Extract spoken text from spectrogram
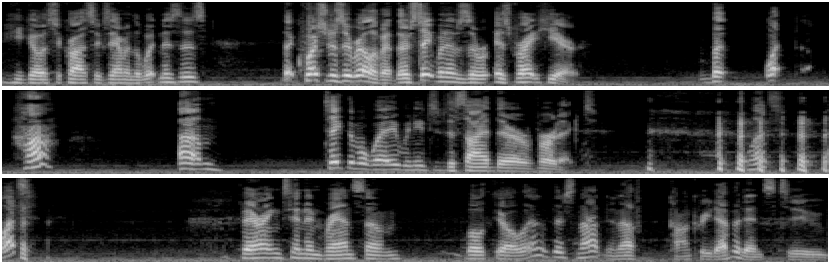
he goes to cross examine the witnesses. That question is irrelevant. Their statement is, is right here. But what? Huh? Um, take them away. We need to decide their verdict. what? What? Barrington and Ransom both go, well, there's not enough concrete evidence to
